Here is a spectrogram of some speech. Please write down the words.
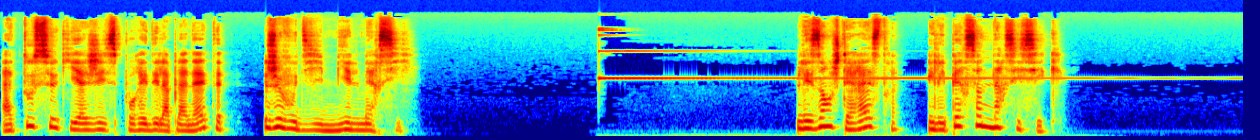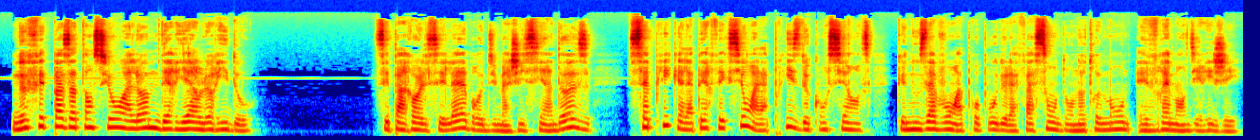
à tous ceux qui agissent pour aider la planète, je vous dis mille merci. Les anges terrestres et les personnes narcissiques. Ne faites pas attention à l'homme derrière le rideau. Ces paroles célèbres du magicien d'Oz s'appliquent à la perfection à la prise de conscience que nous avons à propos de la façon dont notre monde est vraiment dirigé.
